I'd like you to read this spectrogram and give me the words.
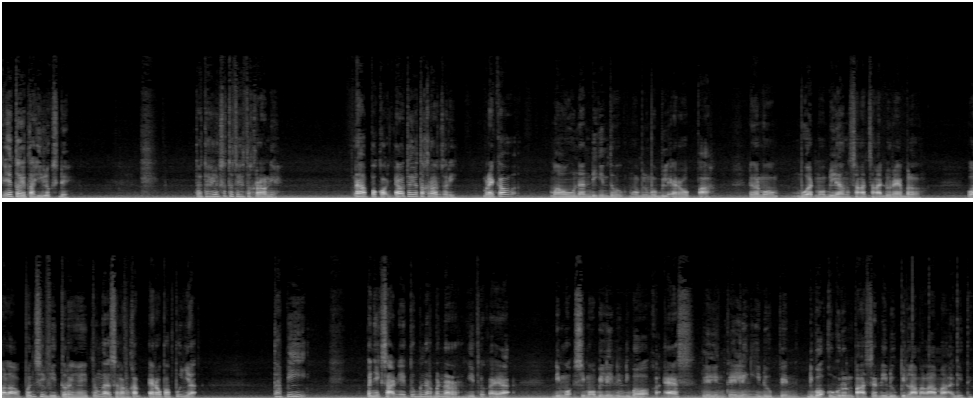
Kayaknya Toyota Hilux deh Toyota Hilux atau Toyota Crown ya? Nah pokoknya eh, Toyota Crown sorry. Mereka mau nandingin tuh mobil-mobil Eropa dengan mau buat mobil yang sangat-sangat durable. Walaupun si fiturnya itu nggak selengkap Eropa punya. Tapi penyiksaannya itu benar-benar gitu kayak di si mobil ini dibawa ke es keliling-keliling hidupin dibawa ke gurun pasir dihidupin lama-lama gitu.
